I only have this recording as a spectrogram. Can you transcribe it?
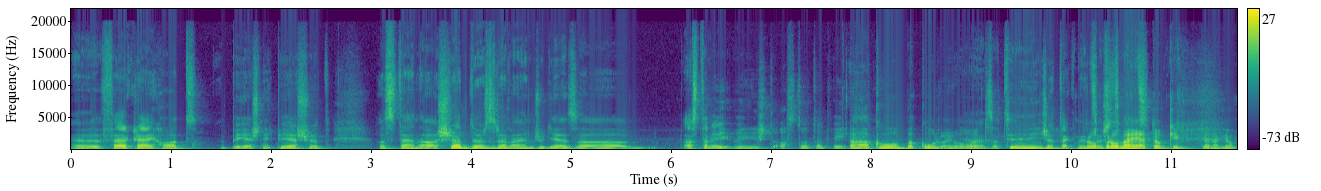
Ö, Far Cry 6, PS4, PS5, aztán a Shredder's Revenge, ugye ez a... Azt a végig, végig azt toltad végig? Aha, kóba, kurva jó Ja, volt. ez a Tiny Ninja Technics. Pró- próbáljátok ki, tényleg jó.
